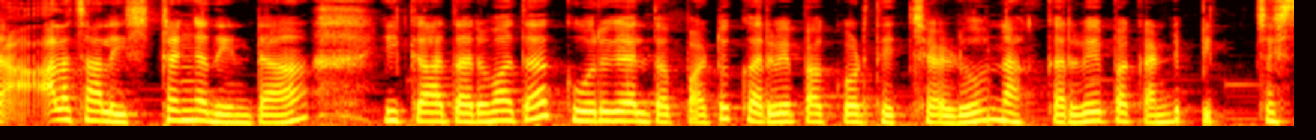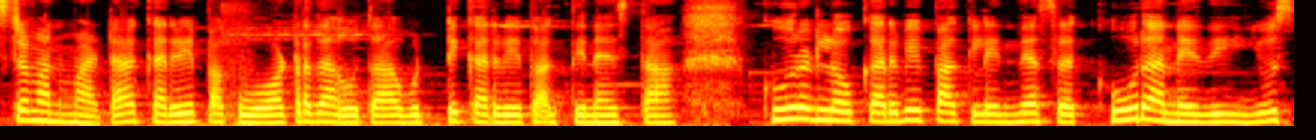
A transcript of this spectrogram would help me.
చాలా చాలా ఇష్టంగా తింటా. ఇక ఆ తర్వాత కూరగాయలతో పాటు కరివేపాకు కూడా తెచ్చాడు. నాకు కరివేపాకు అంటే పిచ్చ ఇష్టం అనమాట కరివేపాకు వాటర్ తాగుతా ఉట్టి కరివేపాకు తినేస్తా. కూరల్లో కరివేపాకు లేనిది అసలు కూర అనేది యూస్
